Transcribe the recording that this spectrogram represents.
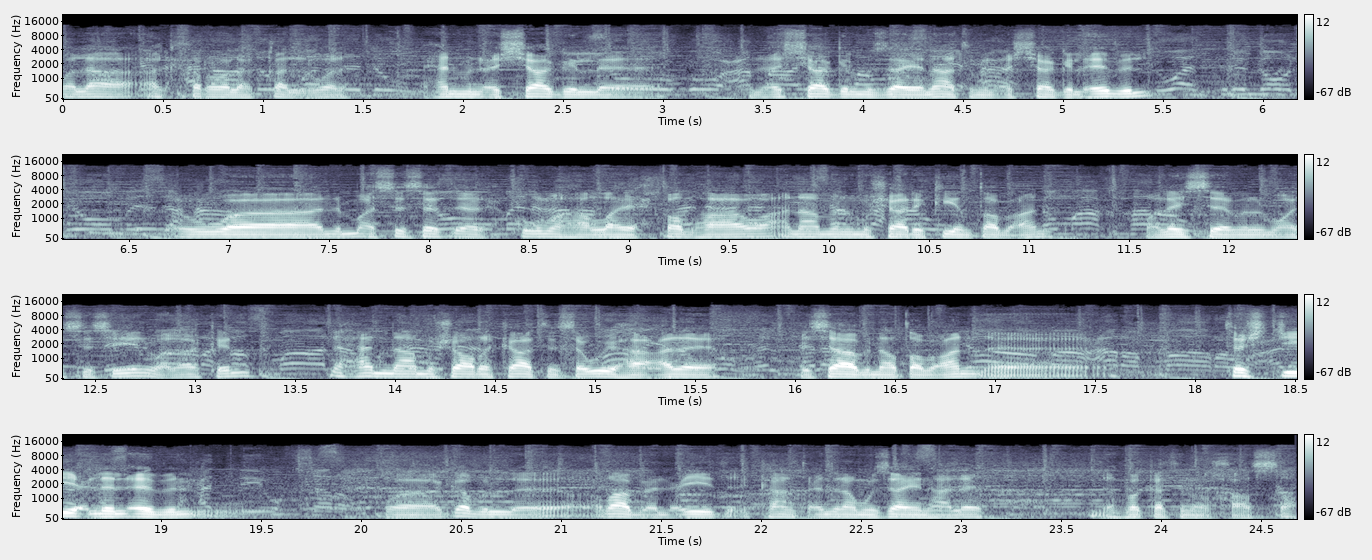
ولا أكثر ولا أقل. ولا نحن من عشاق من عشاق المزاينات ومن عشاق الإبل. والمؤسسة الحكومة الله يحفظها وأنا من المشاركين طبعا وليس من المؤسسين ولكن نحن مشاركات نسويها على حسابنا طبعا آه، تشجيع للإبل. وقبل رابع العيد كانت عندنا مزاينة على نفقتنا الخاصة.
